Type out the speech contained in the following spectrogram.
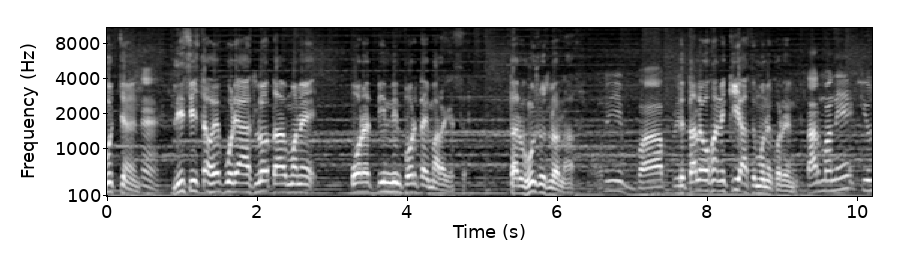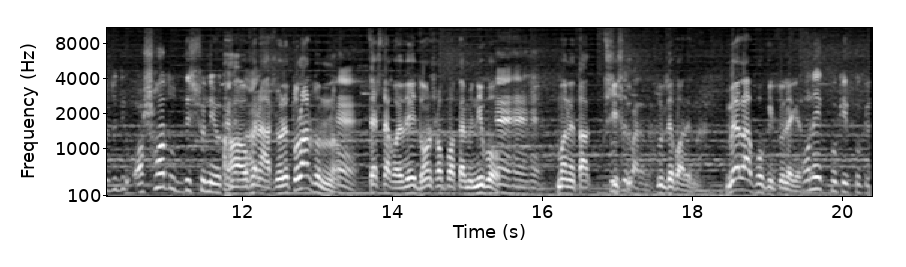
বুঝছেন হ্যাঁ। হয়ে পড়ে আসলো তার মানে পরে তিন দিন পরে তাই মারা গেছে। তার হুঁশ হচ্ছিল না। ওরে বাপ তাহলে ওখানে কি আছে মনে করেন? তার মানে কেউ যদি অসৎ উদ্দেশ্য নিয়ে ওখানে হ্যাঁ ওখানে আসে ওটা তোলার জন্য। হ্যাঁ। চেষ্টা করে যে এই ধন সম্পদ আমি নিব। হ্যাঁ হ্যাঁ মানে তা তুলতে পারে না। মেলা ফকির চলে গেছে। অনেক ফকির ফকির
